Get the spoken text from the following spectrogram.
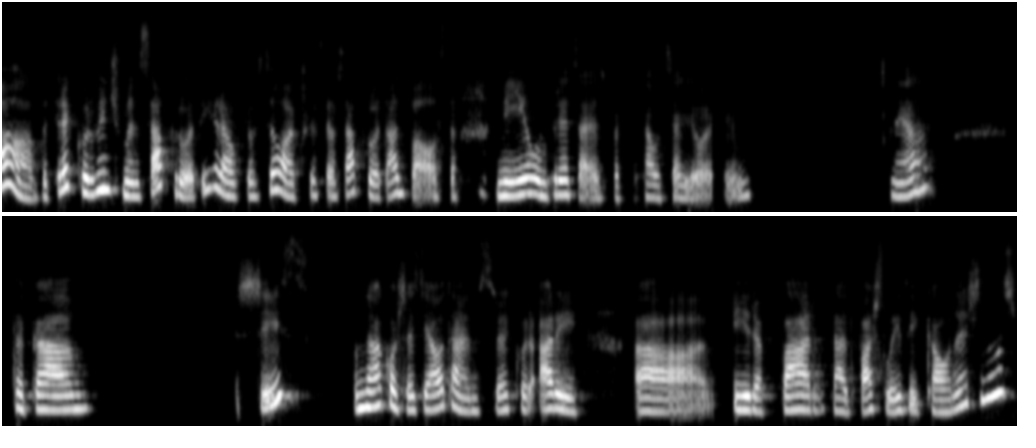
ah, bet re, kur viņš man saprot, ieraugt tos cilvēkus, kas tev saprot, atbalsta, mīl un priecājas par tavu ceļojumu. Ja? Tā kā šis un nākošais jautājums, re, kur arī uh, ir par tādu pašu līdzīgu kaunēšanos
